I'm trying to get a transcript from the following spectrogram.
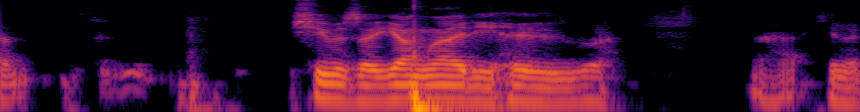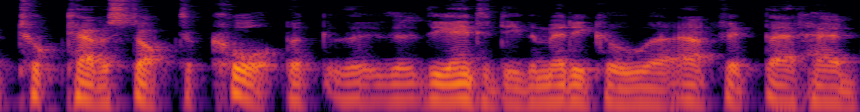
uh, she was a young lady who uh, you know, took Tavistock to court, the, the, the entity, the medical outfit that had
